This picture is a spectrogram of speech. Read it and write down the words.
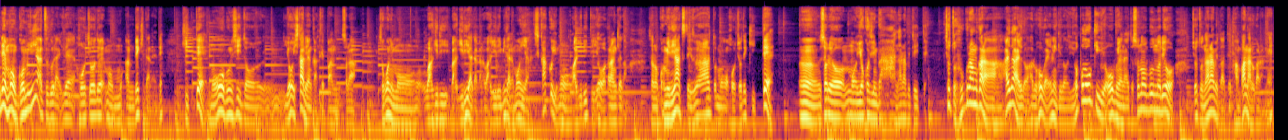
で、もう5ミリ厚ぐらいで包丁でもうあのできたらね、切って、もうオーブンシート用意してあるやんか、鉄板。そら、そこにもう輪切り、輪切りやだから輪切りみたいなもんや。四角いもう輪切りってようわからんけど、その5ミリ厚でずーっともう包丁で切って、うん、それをもう横にバー並べていって、ちょっと膨らむから、間間ある方がええねんけど、よっぽど大きいオーブンやないと、その分の量、ちょっと並べたってパンパンになるからね。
